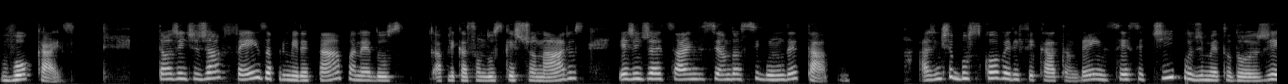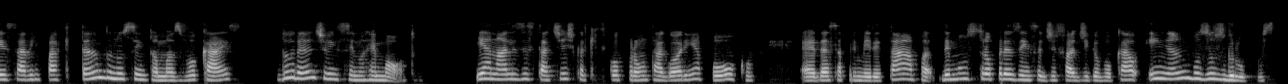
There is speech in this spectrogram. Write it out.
vocais. Então, a gente já fez a primeira etapa, né, dos aplicação dos questionários, e a gente já está iniciando a segunda etapa. A gente buscou verificar também se esse tipo de metodologia estava impactando nos sintomas vocais durante o ensino remoto. E a análise estatística que ficou pronta agora em pouco, é, dessa primeira etapa, demonstrou presença de fadiga vocal em ambos os grupos,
